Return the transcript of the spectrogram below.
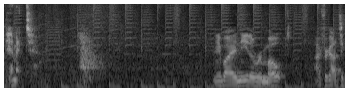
Damn it. Anybody need a remote? I forgot to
